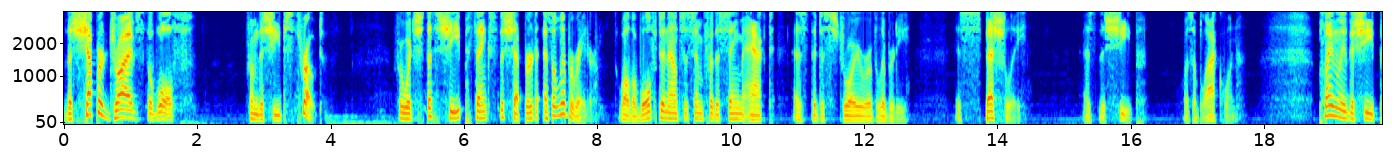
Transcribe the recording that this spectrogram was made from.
The shepherd drives the wolf from the sheep's throat, for which the sheep thanks the shepherd as a liberator, while the wolf denounces him for the same act as the destroyer of liberty, especially as the sheep was a black one. Plainly, the sheep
